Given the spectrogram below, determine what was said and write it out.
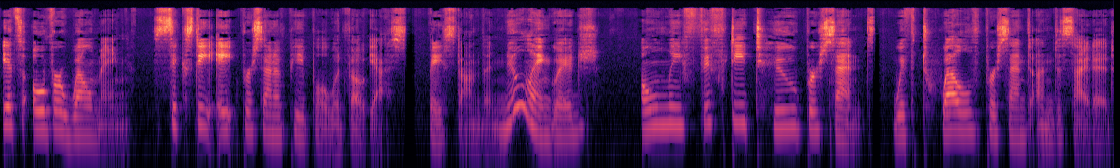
it's overwhelming. 68% of people would vote yes. Based on the new language, only 52%, with 12% undecided.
